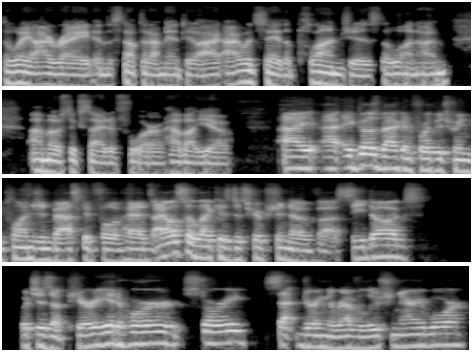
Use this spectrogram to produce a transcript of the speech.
the way I write and the stuff that I'm into. I, I would say the plunge is the one I'm I'm most excited for. How about you? I, I, it goes back and forth between plunge and basket full of heads. I also like his description of uh, Sea Dogs, which is a period horror story set during the Revolutionary War.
